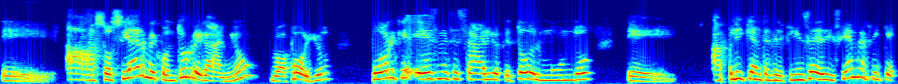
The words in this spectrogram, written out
eh, a, asociarme con tu regaño, lo apoyo, porque es necesario que todo el mundo eh, aplique antes del 15 de diciembre, así que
